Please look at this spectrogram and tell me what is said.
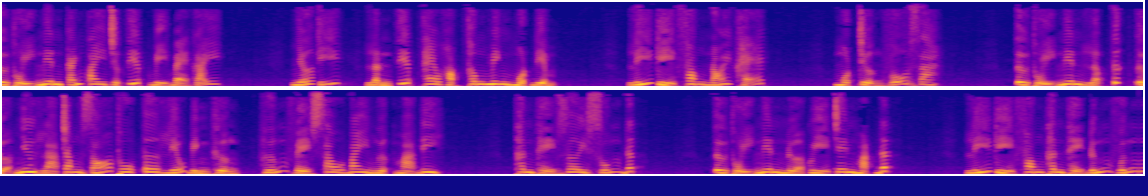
Từ thủy niên cánh tay trực tiếp bị bẻ gãy. Nhớ kỹ, lần tiếp theo học thông minh một điểm. Lý Kỳ Phong nói khẽ. Một trường vỗ ra. Từ thủy niên lập tức tựa như là trong gió thu tơ liễu bình thường, hướng về sau bay ngược mà đi. Thân thể rơi xuống đất. Từ thủy niên nửa quỳ trên mặt đất. Lý Kỳ Phong thân thể đứng vững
